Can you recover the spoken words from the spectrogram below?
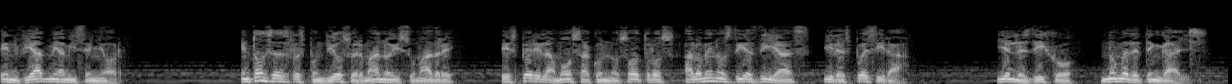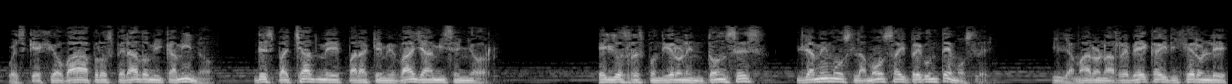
Enviadme a mi señor. Entonces respondió su hermano y su madre, Espere la moza con nosotros a lo menos diez días, y después irá. Y él les dijo, No me detengáis, pues que Jehová ha prosperado mi camino, despachadme para que me vaya a mi señor. Ellos respondieron entonces, Llamemos la moza y preguntémosle. Y llamaron a Rebeca y dijéronle,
